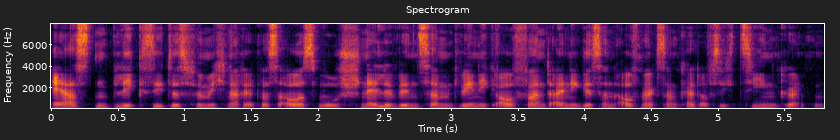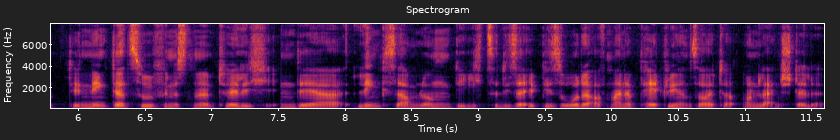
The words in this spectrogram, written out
ersten Blick sieht es für mich nach etwas aus, wo schnelle Winzer mit wenig Aufwand einiges an Aufmerksamkeit auf sich ziehen könnten. Den Link dazu findest du natürlich in der Linksammlung, die ich zu dieser Episode auf meiner Patreon-Seite online stelle.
